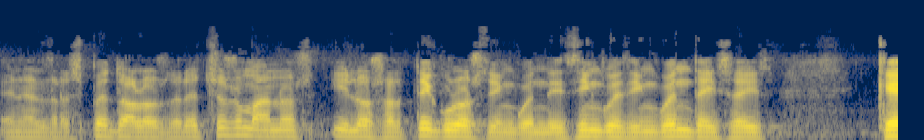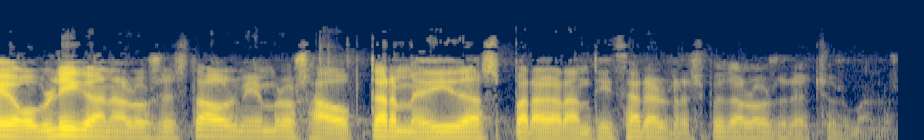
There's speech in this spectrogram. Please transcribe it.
en el respeto a los derechos humanos y los artículos 55 y 56 que obligan a los Estados miembros a adoptar medidas para garantizar el respeto a los derechos humanos.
